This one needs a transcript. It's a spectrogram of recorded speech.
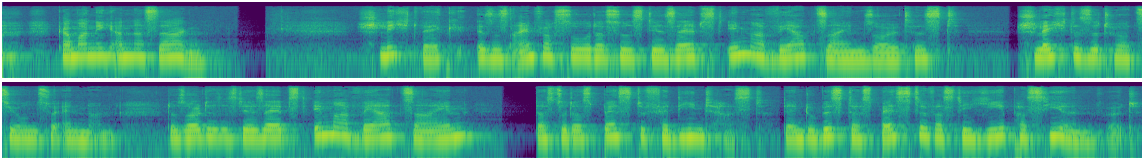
kann man nicht anders sagen. Schlichtweg ist es einfach so, dass du es dir selbst immer wert sein solltest, schlechte Situationen zu ändern. Du solltest es dir selbst immer wert sein, dass du das Beste verdient hast, denn du bist das Beste, was dir je passieren wird.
